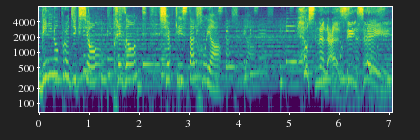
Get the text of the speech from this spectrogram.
بينينو production présente شاب كريستال خويا حسن العزيزي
